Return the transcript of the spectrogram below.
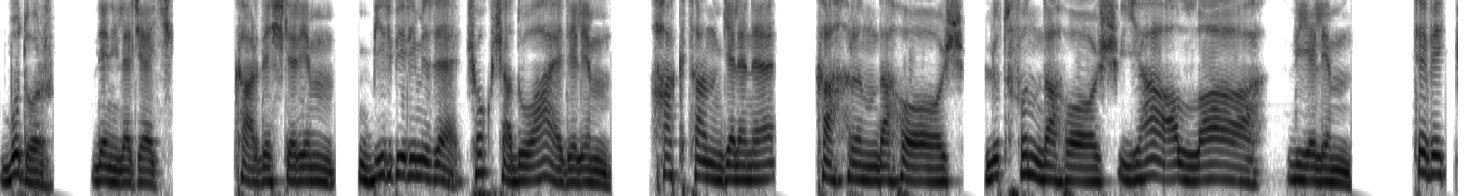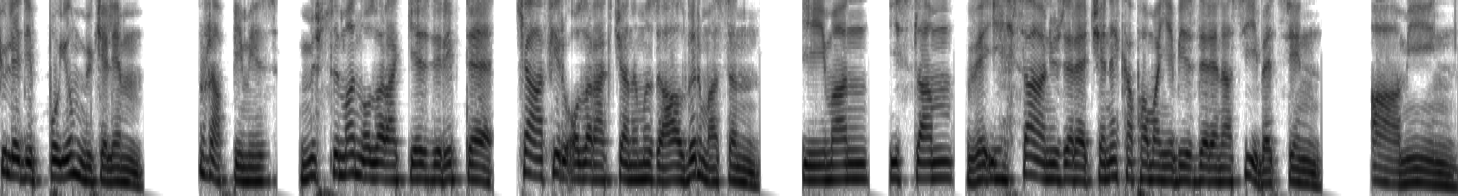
budur denilecek. Kardeşlerim, birbirimize çokça dua edelim. Hak'tan gelene kahrında hoş, lütfunda hoş, ya Allah diyelim. Tevekkül edip boyun bükelim. Rabbimiz Müslüman olarak gezdirip de kafir olarak canımızı aldırmasın. İman, İslam ve ihsan üzere çene kapamayı bizlere nasip etsin. Amin.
